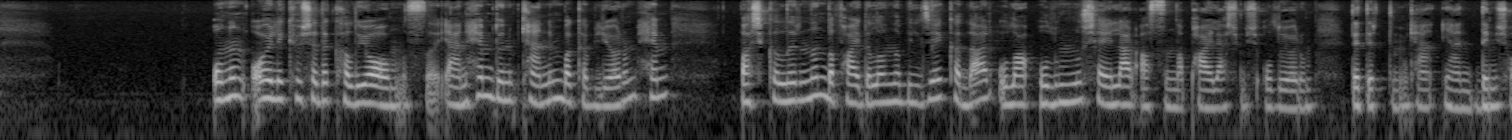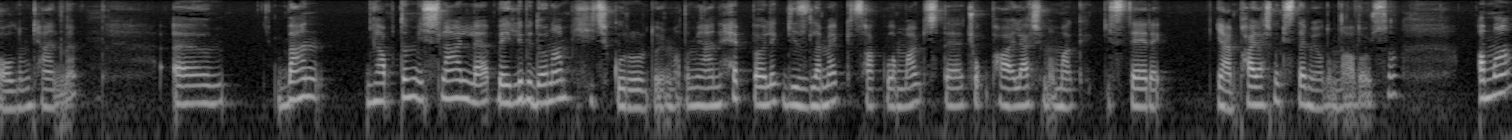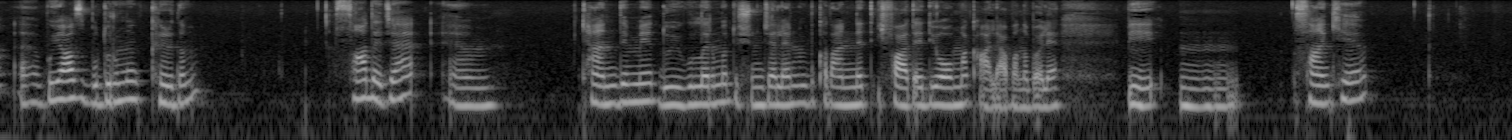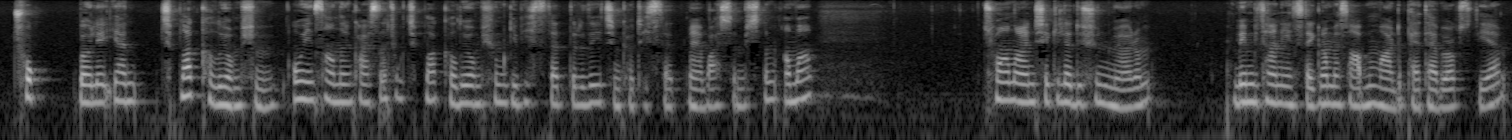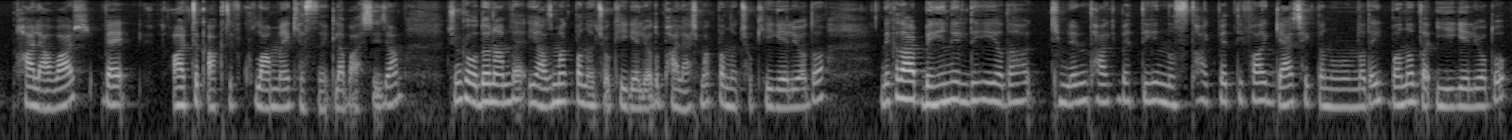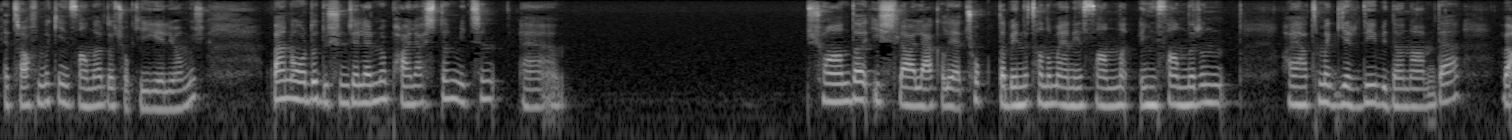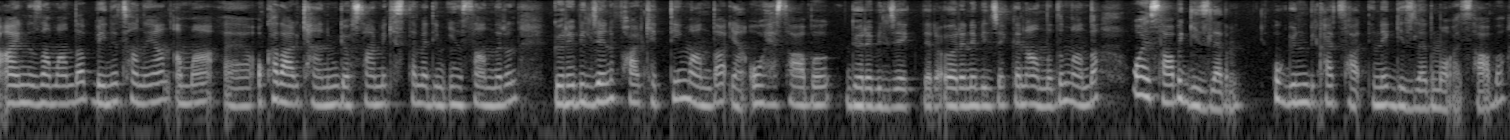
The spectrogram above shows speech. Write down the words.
onun öyle köşede kalıyor olması. Yani hem dönüp kendim bakabiliyorum hem başkalarının da faydalanabileceği kadar olan olumlu şeyler aslında paylaşmış oluyorum dedirttim yani demiş oldum kendime. Ben yaptığım işlerle belli bir dönem hiç gurur duymadım. Yani hep böyle gizlemek, saklamak, işte çok paylaşmamak isteyerek yani paylaşmak istemiyordum daha doğrusu. Ama bu yaz bu durumu kırdım. Sadece kendimi, duygularımı, düşüncelerimi bu kadar net ifade ediyor olmak hala bana böyle bir sanki çok böyle yani çıplak kalıyormuşum. O insanların karşısında çok çıplak kalıyormuşum gibi hissettirdiği için kötü hissetmeye başlamıştım. Ama şu an aynı şekilde düşünmüyorum. Benim bir tane Instagram hesabım vardı PT diye. Hala var ve artık aktif kullanmaya kesinlikle başlayacağım. Çünkü o dönemde yazmak bana çok iyi geliyordu, paylaşmak bana çok iyi geliyordu. Ne kadar beğenildiği ya da kimlerin takip ettiği, nasıl takip ettiği falan gerçekten umurumda değil. Bana da iyi geliyordu. Etrafımdaki insanlara da çok iyi geliyormuş. Ben orada düşüncelerimi paylaştığım için e, şu anda işle alakalı ya yani çok da beni tanımayan insanla, insanların hayatıma girdiği bir dönemde ve aynı zamanda beni tanıyan ama e, o kadar kendimi göstermek istemediğim insanların görebileceğini fark ettiğim anda yani o hesabı görebilecekleri, öğrenebileceklerini anladığım anda o hesabı gizledim. O gün birkaç saatliğine gizledim o hesabı.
